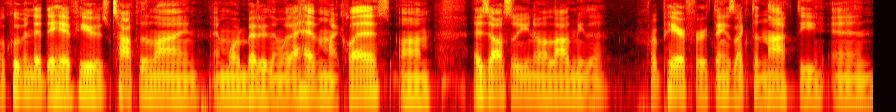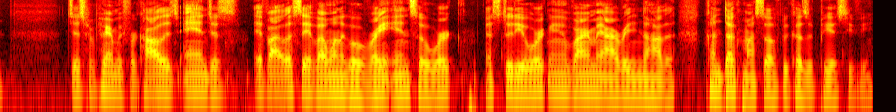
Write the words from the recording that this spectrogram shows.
equipment that they have here is top of the line and more better than what I have in my class. Um, it's also, you know, allowed me to prepare for things like the Nocti and just prepare me for college and just if I let's say if I want to go right into work a studio working environment, I already know how to conduct myself because of PSTV.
